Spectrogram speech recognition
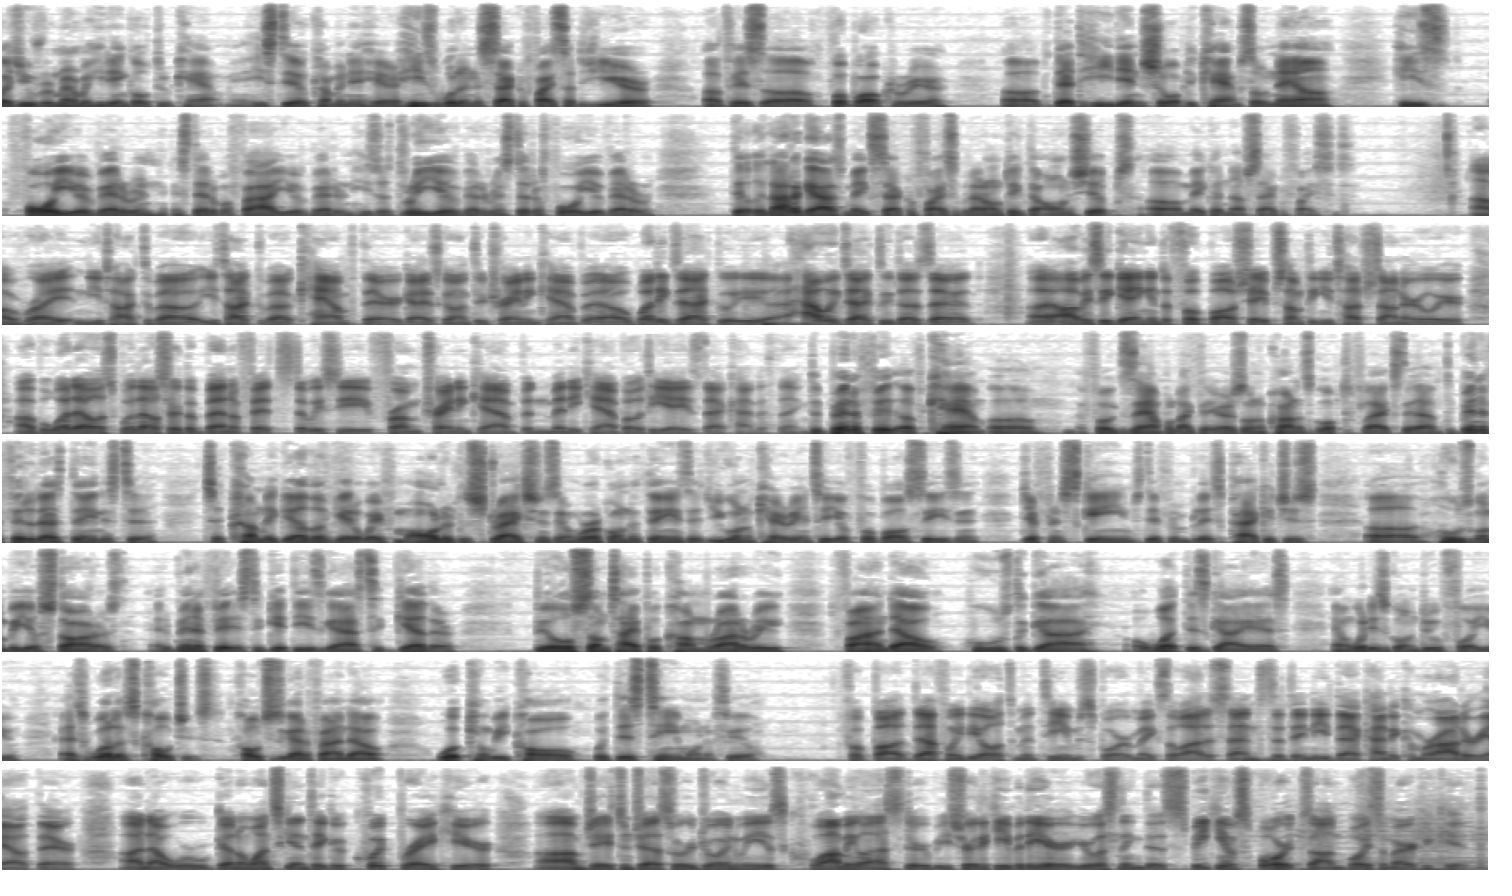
But you remember he didn't go through camp, and he's still coming in here. He's willing to sacrifice a year of his uh, football career uh, that he didn't show up to camp. So now he's four-year veteran instead of a five-year veteran. He's a three-year veteran instead of a four-year veteran. A lot of guys make sacrifices, but I don't think the ownerships uh, make enough sacrifices. Uh, right, and you talked about you talked about camp there, guys going through training camp. Uh, what exactly? How exactly does that? Uh, obviously, getting into football shape, something you touched on earlier. Uh, but what else? What else are the benefits that we see from training camp and mini camp, OTAs, that kind of thing? The benefit of camp, uh, for example, like the Arizona Cardinals go up to Flagstaff. The benefit of that thing is to to come together and get away from all the distractions and work on the things that you're going to carry into your football season different schemes different blitz packages uh, who's going to be your starters. The benefit is to get these guys together build some type of camaraderie find out who's the guy or what this guy is and what he's going to do for you as well as coaches. Coaches got to find out what can we call with this team on the field football definitely the ultimate team sport. Makes a lot of sense that they need that kind of camaraderie out there. Uh, now we're going to once again take a quick break here. Uh, i'm jason chesler joining me is kwame lassiter be sure to keep it here. You're listening to speaking of sports on voice america kids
